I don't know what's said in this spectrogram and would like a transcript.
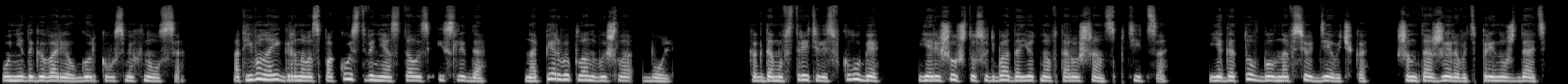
Он не договорил, горько усмехнулся. От его наигранного спокойствия не осталось и следа. На первый план вышла боль. Когда мы встретились в клубе, я решил, что судьба дает нам второй шанс, птица. Я готов был на все, девочка. Шантажировать, принуждать.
